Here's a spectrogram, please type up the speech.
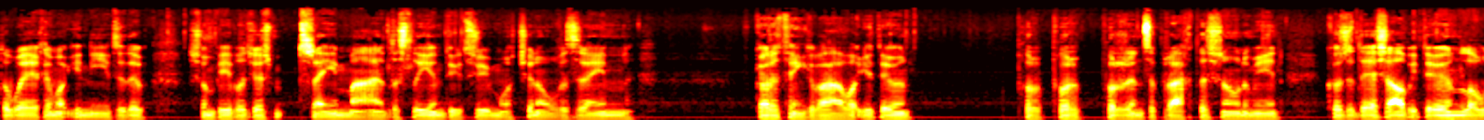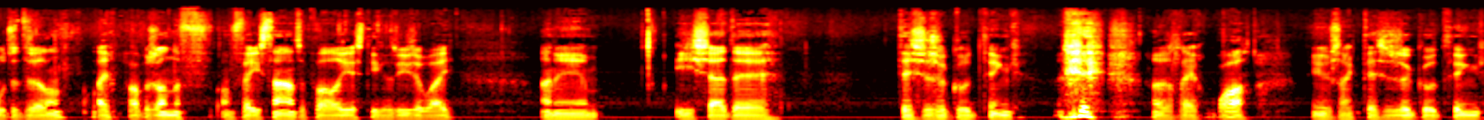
the work in what you need to do. Some people just train mindlessly and do too much and overtrain. Got to think about what you're doing. Put put put it into practice. You know what I mean? Because of this, I'll be doing loads of drilling. Like I was on the f- on Facetime to Paul yesterday because he's away, and um, he said, uh, "This is a good thing." I was like, "What?" He was like, "This is a good thing.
